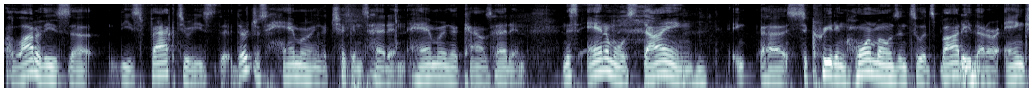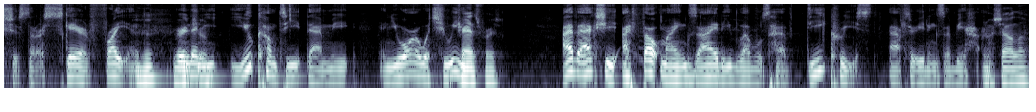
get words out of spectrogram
a lot of these uh, these factories they're, they're just hammering a chicken's head in, hammering a cow's head in, and this animal is dying, uh, secreting hormones into its body that are anxious, that are scared, frightened, Very and then true. you come to eat that meat, and you are what you eat. Transfers. I've actually I felt my anxiety levels have decreased after eating zabiha. Mashallah.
